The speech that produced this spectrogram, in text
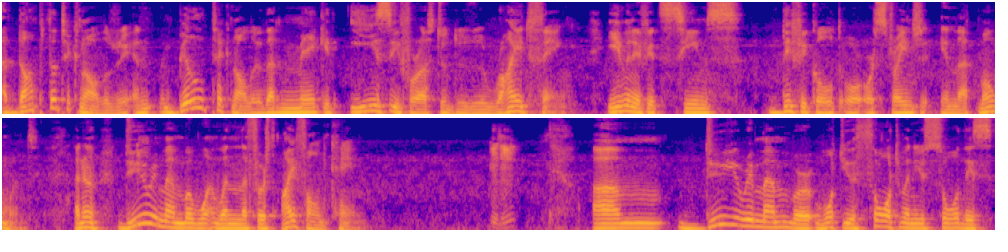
adopt the technology and build technology that make it easy for us to do the right thing, even if it seems difficult or, or strange in that moment. I don't know. Do you remember when, when the first iPhone came? Mm-hmm. Um, do you remember what you thought when you saw this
